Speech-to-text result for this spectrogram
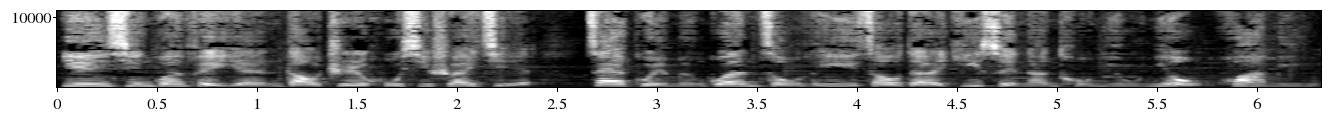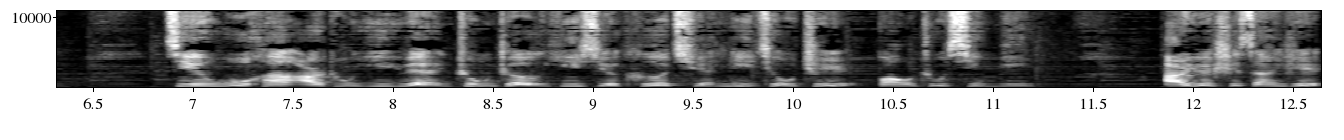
因新冠肺炎导致呼吸衰竭，在鬼门关走了一遭的一岁男童牛牛化名，经武汉儿童医院重症医学科全力救治，保住性命。二月十三日，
